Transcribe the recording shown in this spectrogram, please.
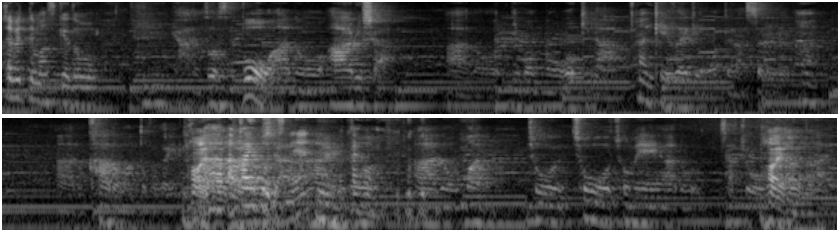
喋ってますけど、いやそうですね。某あの R 社あの日本の大きな経済圏を持ってらっしゃる、はい、あのカードマンとかがいる、はい、赤い方ですね、はい、赤い方。あのまあ超超著名あの社長。はいはい。はい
